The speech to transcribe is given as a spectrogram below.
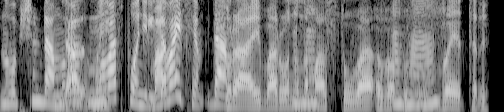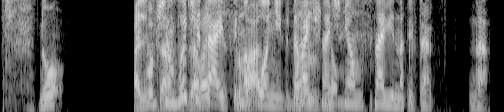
Ну, в общем, да, мы, Да, вас, мы вас поняли. Макс Давайте, да. Фрай, ворона на Мгм. мосту, в, в, Мгм. в Ветер. Ну, в общем, Александр, вы читаете, мы поняли. Давайте начнем с новинок. Итак, да.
